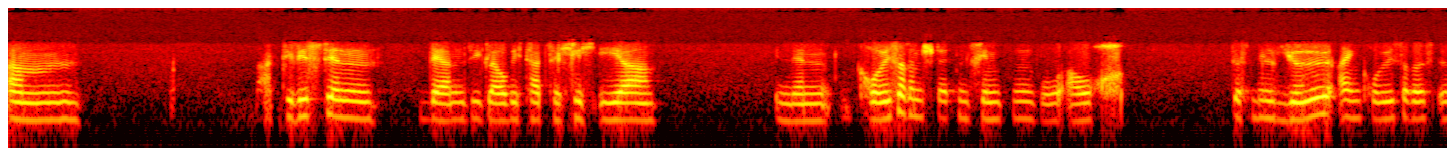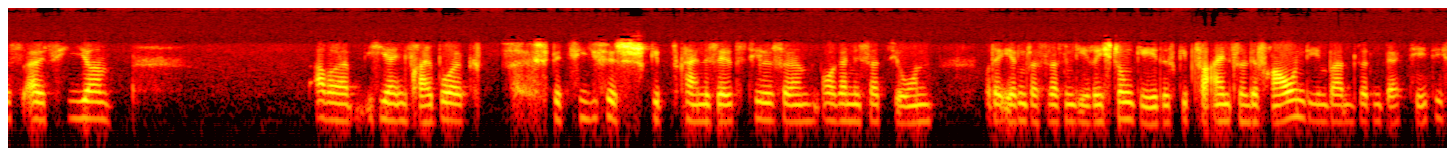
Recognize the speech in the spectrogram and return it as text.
Ähm, Aktivistinnen werden sie, glaube ich, tatsächlich eher in den größeren Städten finden, wo auch das Milieu ein größeres ist als hier. Aber hier in Freiburg spezifisch gibt es keine Selbsthilfeorganisation oder irgendwas, was in die Richtung geht. Es gibt vereinzelte Frauen, die in Baden-Württemberg tätig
